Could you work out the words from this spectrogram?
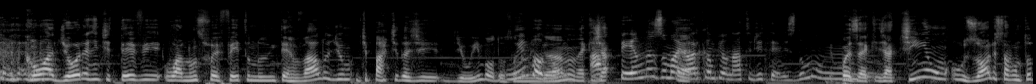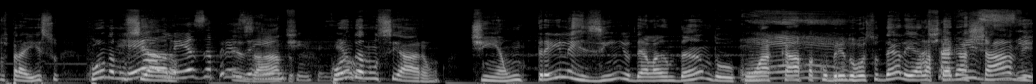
Com a Jory, a gente teve. O anúncio foi feito no intervalo de, de partidas de, de Wimbledon, se eu não me Wimbledon, engano, né? Que já, apenas o maior campeonato de tênis do mundo. pois é, que já tinham. Os olhos estavam todos pra isso. Quando anunciaram. Realeza presente, Exato. entendeu? Quando anunciaram. Tinha um trailerzinho dela andando com a É. capa cobrindo o rosto dela e ela pega a chave.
